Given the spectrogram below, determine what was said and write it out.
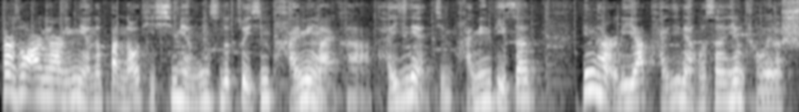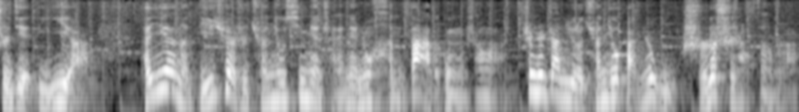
但是从二零二零年的半导体芯片公司的最新排名来看啊，台积电仅排名第三，英特尔力压台积电和三星成为了世界第一啊。台积电呢，的确是全球芯片产业链中很大的供应商啊，甚至占据了全球百分之五十的市场份额啊。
